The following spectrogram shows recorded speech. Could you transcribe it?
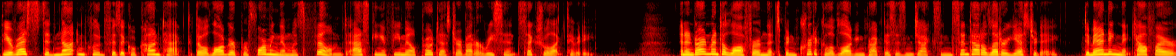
The arrests did not include physical contact, though a logger performing them was filmed asking a female protester about her recent sexual activity. An environmental law firm that's been critical of logging practices in Jackson sent out a letter yesterday demanding that CAL FIRE,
